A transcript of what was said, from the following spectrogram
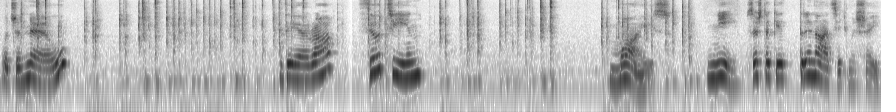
Отже, no. There are 13 mice. Ні, все ж таки 13 мишей.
